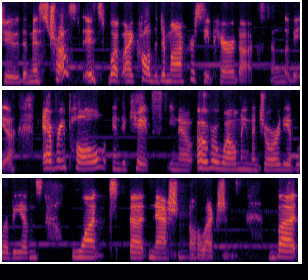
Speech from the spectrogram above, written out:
to the mistrust. It's what i call the democracy paradox in libya. Every poll indicates you know overwhelming majority of libyans want uh, national elections. But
